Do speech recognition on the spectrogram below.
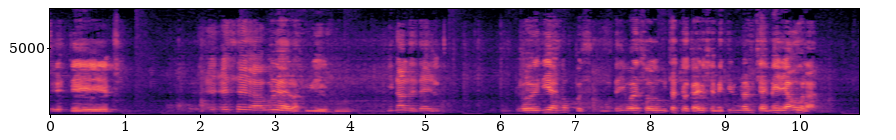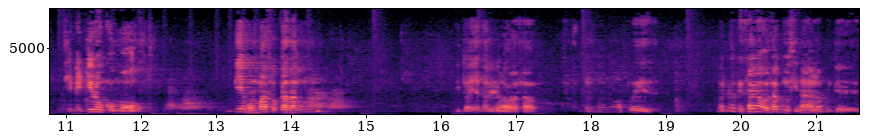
Este, esa era una de las finales de él. Hoy día no, pues como te digo, esos muchachos que cayó se metieron en una lucha de media hora se metieron como 10 bombazos cada uno y todavía salieron abrazados. No, no, pues. Bueno, es que salgan abrazados como si nada, ¿no? Porque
